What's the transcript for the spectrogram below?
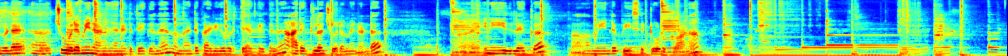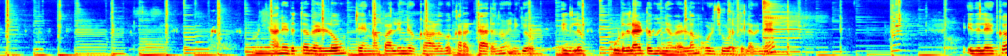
ഇവിടെ ചൂരമീനാണ് ഞാൻ എടുത്തേക്കുന്നത്. നന്നായിട്ട് കഴുകി വൃത്തിയാക്കിയേക്കുന്നത്. അര കിലോ ചൂരമീനുണ്ട്. ഇനി ഇതിലേക്ക് മീനിന്റെ പീസ് ഇട്ട് കൊടുക്കുകയാണ് ഞാനെടുത്ത വെള്ളവും തേങ്ങാപ്പാലിന്റെ ഒക്കെ അളവ് കറക്റ്റായിരുന്നു എനിക്ക് ഇതിൽ കൂടുതലായിട്ടൊന്നും ഞാൻ വെള്ളം ഒഴിച്ചു കൊടുത്തില്ല പിന്നെ. ഇതിലേക്ക്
